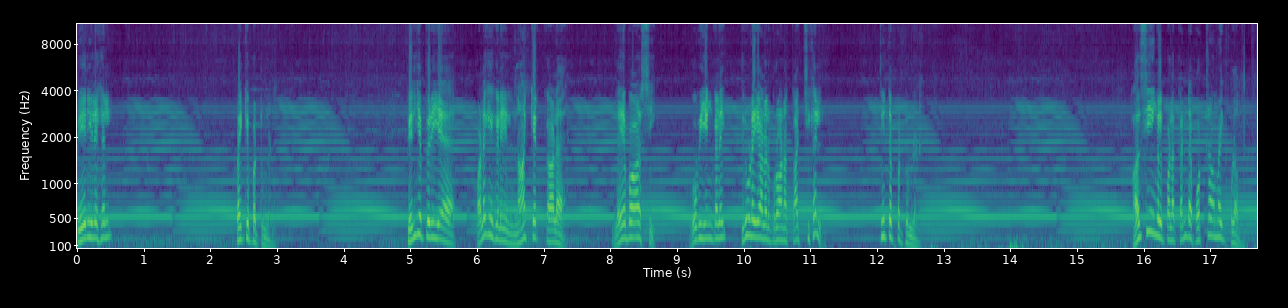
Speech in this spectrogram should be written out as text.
பேரிலைகள் வைக்கப்பட்டுள்ளன. பெரிய பெரிய பலகைகளில் நாக்கிற்கால லேபாசி ஓவியங்களை திருவிளையாளர் புராண காட்சிகள் தீட்டப்பட்டுள்ளன. அதிசயங்கள் பல கண்ட பொற்றாமை குளம்.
